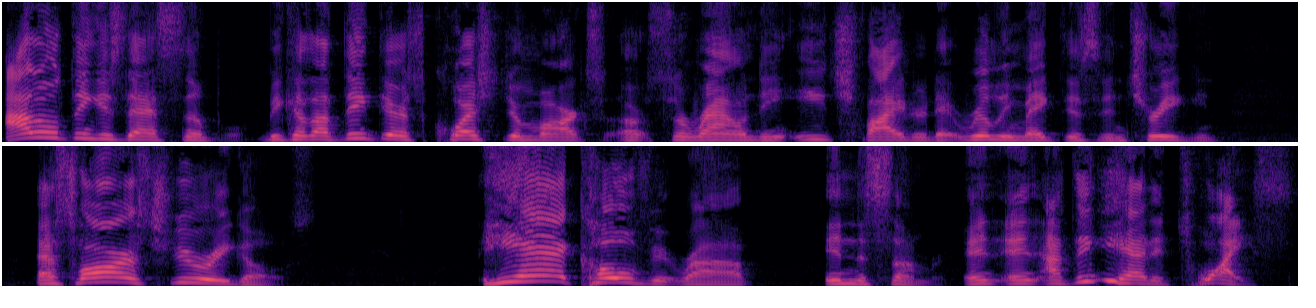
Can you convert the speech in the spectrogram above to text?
I don't think it's that simple because I think there's question marks uh, surrounding each fighter that really make this intriguing. As far as Fury goes, he had COVID, Rob, in the summer, and and I think he had it twice.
